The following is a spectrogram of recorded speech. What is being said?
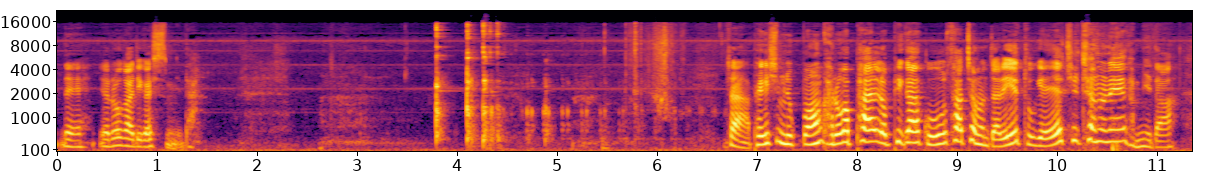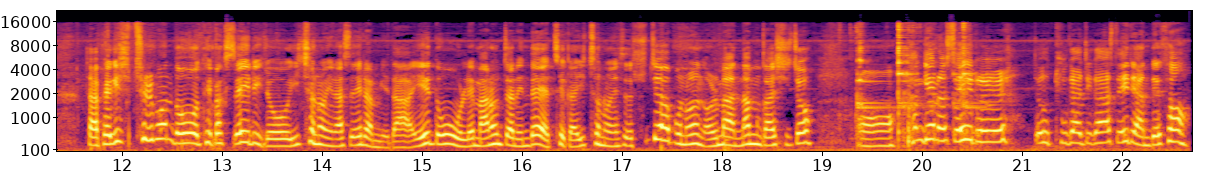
네, 여러 가지가 있습니다. 자, 126번 가로가 8, 높이가 9, 4,000원짜리 두 개에 7,000원에 갑니다. 자, 127번도 대박 세일이죠. 2,000원이나 세일합니다. 얘도 원래 만원짜리인데 제가 2,000원에서 수제화분은 얼마 안 남은 거 아시죠? 어, 한 개는 세일을 또 두 가지가 세일이 안 돼서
